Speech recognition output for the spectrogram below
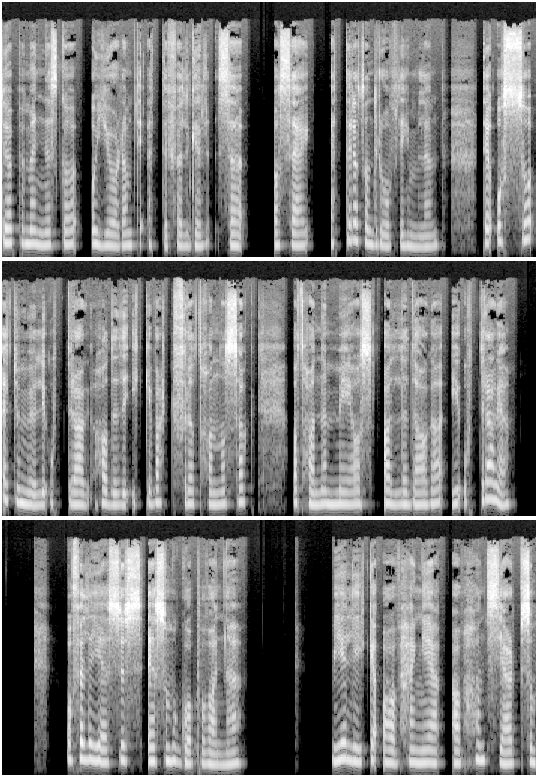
døper mennesker og gjør dem til etterfølgelse av seg etter at han dro opp til himmelen. Det er også et umulig oppdrag, hadde det ikke vært for at han har sagt at han er med oss alle dager i oppdraget. Å følge Jesus er som å gå på vannet. Vi er like avhengige av hans hjelp som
